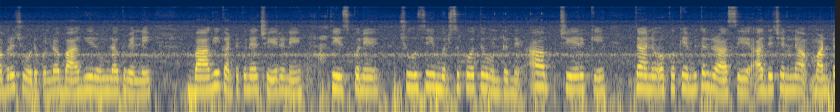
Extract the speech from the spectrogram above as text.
ఎవరు చూడకుండా బాగి రూమ్లోకి వెళ్ళి బాగి కట్టుకునే చీరని తీసుకుని చూసి మురిసిపోతూ ఉంటుంది. ఆ చీరకి తాను ఒక కెమికల్ రాసి అది చిన్న మంట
